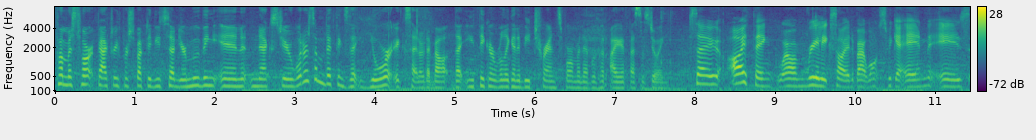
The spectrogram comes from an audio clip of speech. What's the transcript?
From a smart factory perspective, you said you're moving in next year. What are some of the things that you're excited about that you think are really going to be transformative with what IFS is doing? So I think what I'm really excited about once we get in is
